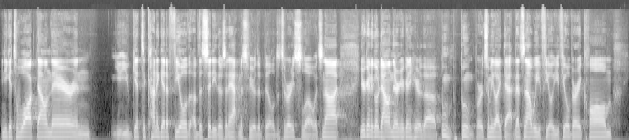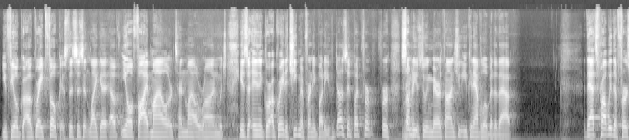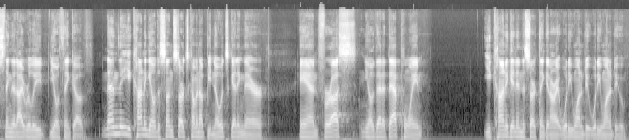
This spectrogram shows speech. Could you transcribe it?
And you get to walk down there and you, you get to kind of get a feel of the city. There's an atmosphere that builds. It's very slow. It's not, you're going to go down there and you're going to hear the boom, boom, or it's going to be like that. That's not what you feel. You feel very calm. You feel a great focus. This isn't like a, a you know a five mile or ten mile run, which is a, a a great achievement for anybody who does it. But for for somebody who's doing marathons, you, you can have a little bit of that. That's probably the first thing that I really you know think of. Then the, you kind of you know the sun starts coming up. You know it's getting there. And for us, you know, that at that point, you kind of get in to start thinking, all right, what do you want to do? What do you want to do?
